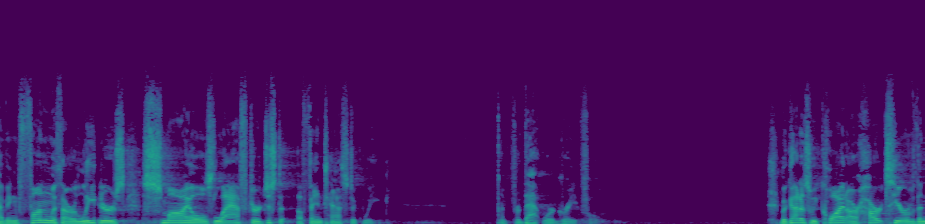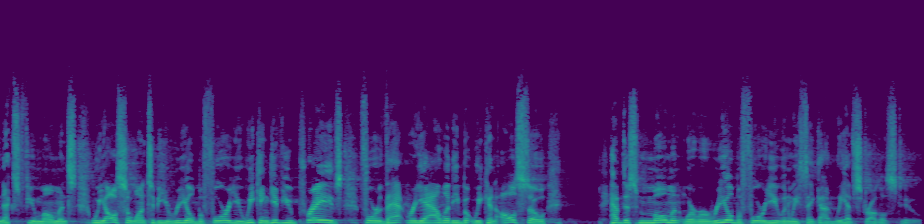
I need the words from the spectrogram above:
having fun with our leaders, smiles, laughter, just a, a fantastic week. And for that, we're grateful. But God, as we quiet our hearts here over the next few moments, we also want to be real before you. We can give you praise for that reality, but we can also have this moment where we're real before you and we say, God, we have struggles too.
